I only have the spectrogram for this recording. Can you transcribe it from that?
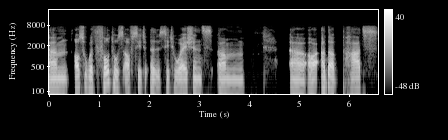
um, also with photos of situ uh, situations um, uh, or other parts,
